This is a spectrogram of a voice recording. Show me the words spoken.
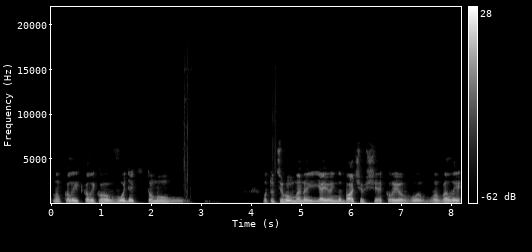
Ну, коли, коли кого вводять. Тому. От у цього в мене я його і не бачив ще, коли його ввели.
